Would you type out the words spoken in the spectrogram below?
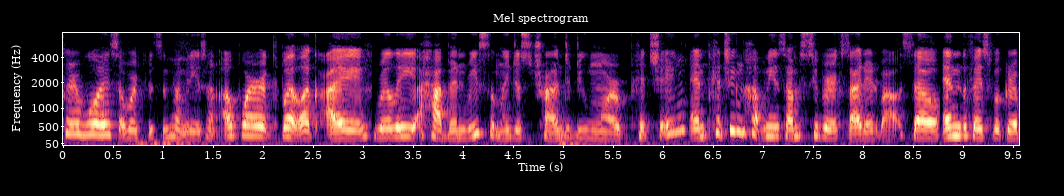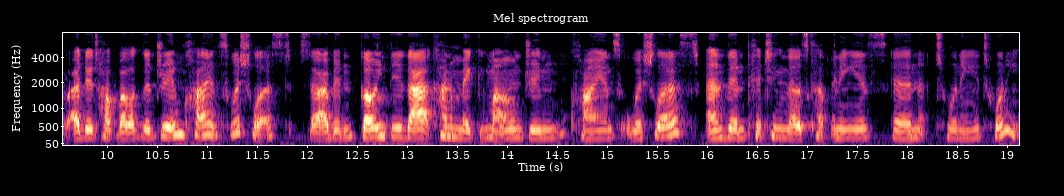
Clearvoice, I worked with some companies on Upwork, but like I really have been recently just trying to do more pitching and pitching companies I'm super excited about. So in the Facebook group, I did talk about like the dream clients wish list. So I've been going through that, kind of making my own dream clients wish list and then pitching those companies in 2020.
